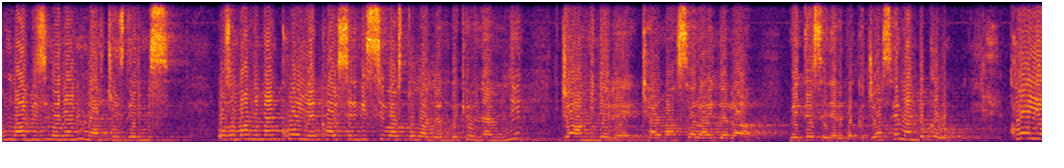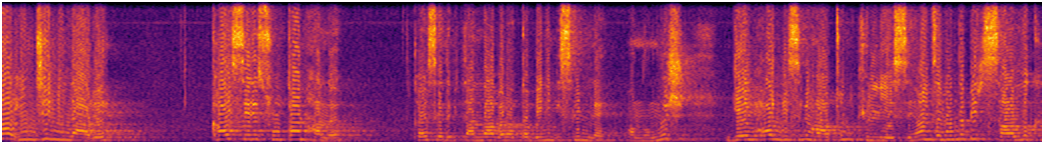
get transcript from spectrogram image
Bunlar bizim önemli merkezlerimiz. O zaman hemen Konya, Kayseri ve Sivas dolaylarındaki önemli camilere, kervansaraylara, medreselere bakacağız. Hemen bakalım. Konya İnce Minare, Kayseri Sultan Hanı, Kayseri'de bir tane daha var hatta benim ismimle anılmış. Gevher Nesibi Hatun Külliyesi aynı zamanda bir sağlık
